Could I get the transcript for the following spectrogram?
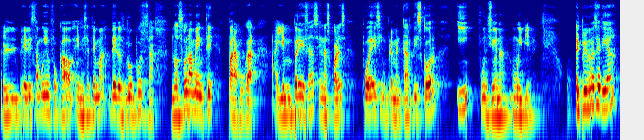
Él, está muy enfocado en ese tema de los grupos, o sea, no solamente para jugar. Hay empresas en las cuales puedes implementar Discord y funciona muy bien. El primero sería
